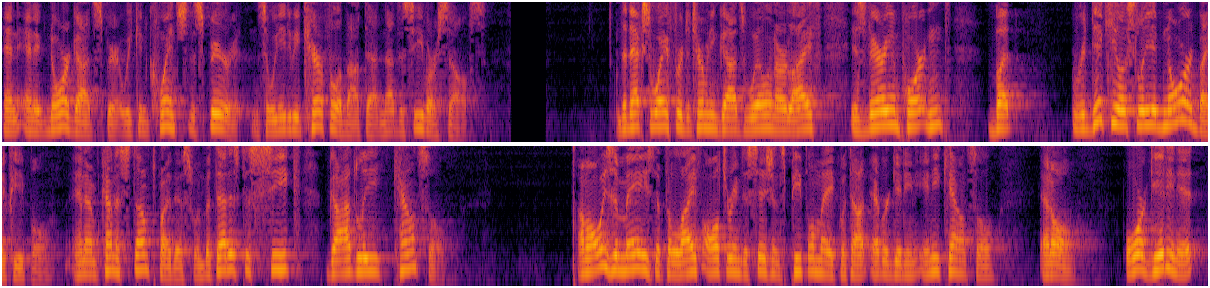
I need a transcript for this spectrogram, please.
and, and ignore God's Spirit. We can quench the Spirit. And so we need to be careful about that, not deceive ourselves. The next way for determining God's will in our life is very important, but ridiculously ignored by people. And I'm kind of stumped by this one, but that is to seek godly counsel. I'm always amazed at the life altering decisions people make without ever getting any counsel at all, or getting it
